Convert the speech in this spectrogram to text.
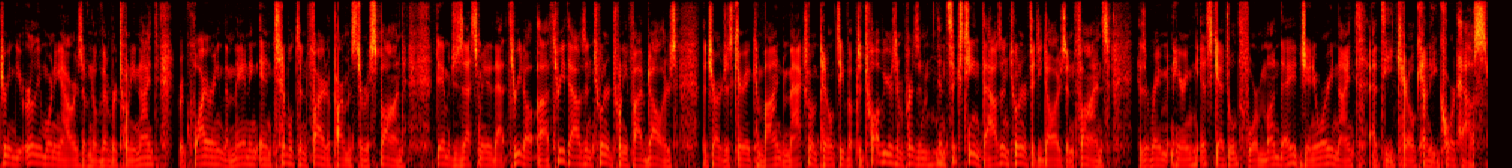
during the early morning hours of November 29th, requiring the Manning and Templeton fire departments to respond. Damage is estimated at $3,225. Uh, the charges carry a combined maximum penalty of up to 12 years in prison and $16,250 in fines. His arraignment hearing is scheduled for Monday, January 9th at the Carroll County Courthouse.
